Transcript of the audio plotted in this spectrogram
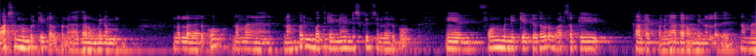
வாட்ஸ்அப் நம்பருக்கே கால் பண்ணுங்கள் அதான் ரொம்ப நம் நல்லதாக இருக்கும். நம்ம நம்பர்னு பார்த்துட்டிங்கன்னா டிஸ்கிரிப்ஷனில் இருக்கும். நீங்கள் ஃபோன் பண்ணி கேட்குறதோட வாட்ஸ்அப்லேயே காண்டாக்ட் பண்ணுங்கள் அதான் ரொம்ப நல்லது. நம்ம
